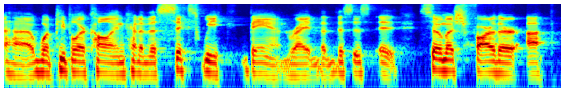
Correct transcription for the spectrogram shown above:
uh, what people are calling kind of the six week ban, right? That this is so much farther up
